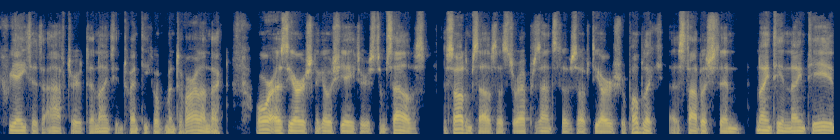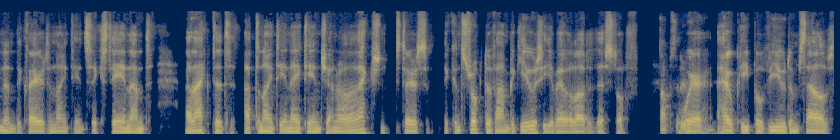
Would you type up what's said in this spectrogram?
created after the 1920 Government of Ireland Act, or as the Irish negotiators themselves saw themselves as the representatives of the Irish Republic, established in 1919 and declared in 1916 and elected at the 1918 general election. There's a constructive ambiguity about a lot of this stuff, Absolutely. where how people view themselves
